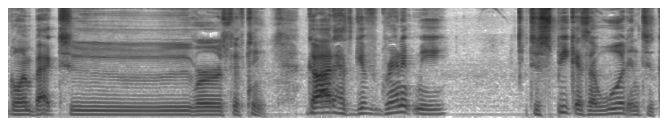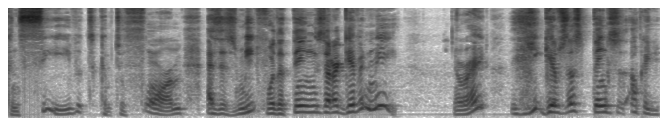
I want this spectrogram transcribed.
going back to verse 15. God has give, granted me to speak as I would and to conceive, to come to form as is meet for the things that are given me. All right, he gives us things. Okay,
